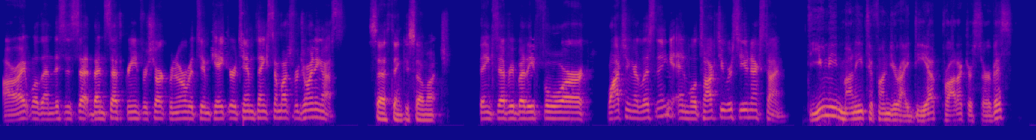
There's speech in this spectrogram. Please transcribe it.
All right well then this is ben seth green for sharkpreneur with tim Cakir tim thanks so much for joining us. Seth thank you so much. Thanks everybody for watching or listening and we'll talk to you or see you next time. Do you need money to fund your idea product or service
